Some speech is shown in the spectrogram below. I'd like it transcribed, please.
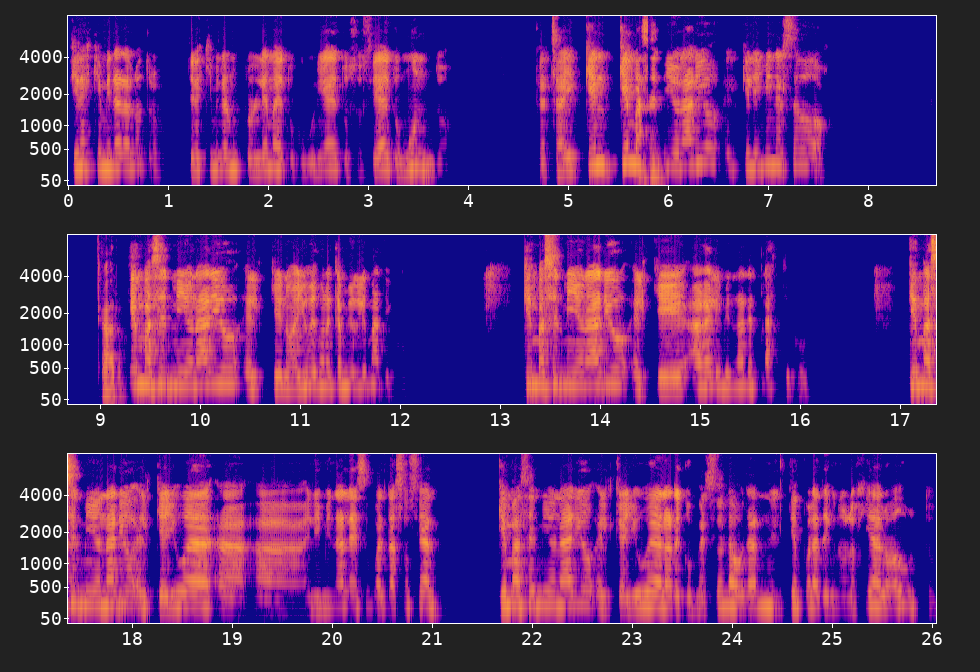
tienes que mirar al otro. Tienes que mirar un problema de tu comunidad, de tu sociedad, de tu mundo. ¿Cachai? ¿Quién, quién va a ser millonario? El que elimine el CO2. Claro. ¿Quién va a ser millonario? El que nos ayude con el cambio climático. ¿Quién va a ser millonario? El que haga eliminar el plástico. ¿Quién va a ser millonario? El que ayude a, eliminar la desigualdad social. ¿Quién va a ser millonario? El que ayude a la reconversión laboral en el tiempo de la tecnología de los adultos.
